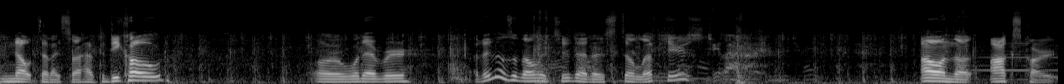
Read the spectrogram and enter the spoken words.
note that I still have to decode or whatever. I think those are the only two that are still left here. Oh, and the ox cart.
